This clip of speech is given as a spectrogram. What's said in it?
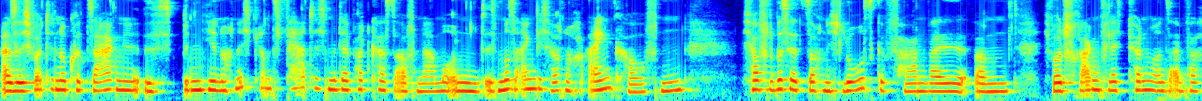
also ich wollte nur kurz sagen, ich bin hier noch nicht ganz fertig mit der Podcastaufnahme und ich muss eigentlich auch noch einkaufen. Ich hoffe, du bist jetzt doch nicht losgefahren, weil ähm, ich wollte fragen, vielleicht können wir uns einfach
